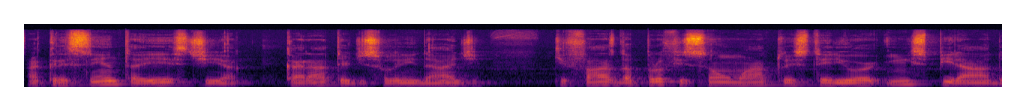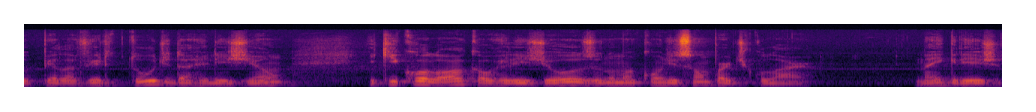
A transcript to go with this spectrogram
acrescenta este a caráter de solenidade que faz da profissão um ato exterior inspirado pela virtude da religião e que coloca o religioso numa condição particular, na igreja.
